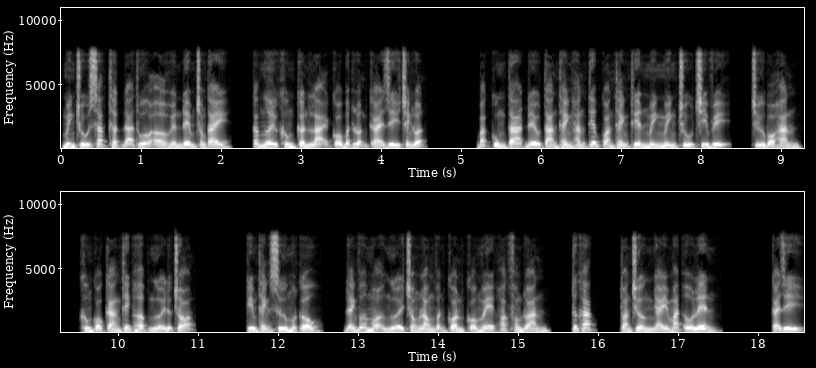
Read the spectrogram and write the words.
Minh chủ sắc thật đã thua ở huyền đêm trong tay, các ngươi không cần lại có bất luận cái gì tranh luận. Bạc cùng ta đều tán thành hắn tiếp quản thánh thiên minh minh chủ chi vị, trừ bỏ hắn, không có càng thích hợp người được chọn. Kim Thánh Sứ một câu, đánh vỡ mọi người trong lòng vẫn còn có mê hoặc phỏng đoán, tức khắc, toàn trường nháy mắt ồ lên. Cái gì?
